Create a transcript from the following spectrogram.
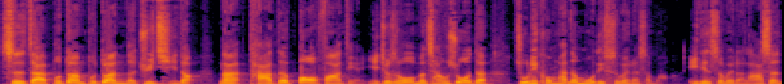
是在不断不断的聚集的。那它的爆发点，也就是我们常说的主力控盘的目的是为了什么？一定是为了拉升。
